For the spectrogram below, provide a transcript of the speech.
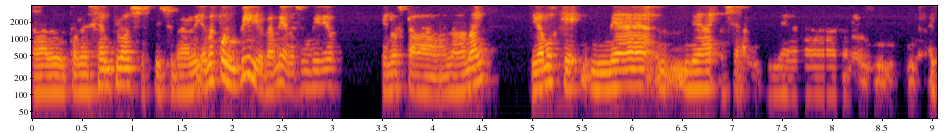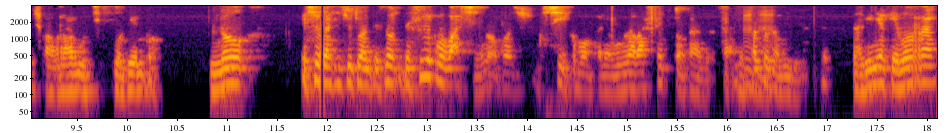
chaval pone ejemplos, estoy súper Y además pone un vídeo también, es un vídeo que no estaba nada mal. Digamos que me ha, me ha, o sea, me ha hecho ahorrar muchísimo tiempo. No, eso que has dicho tú antes, no, decirlo como base, no, pues sí, como, pero una base total. O sea, me falta Ujú. una línea. La línea que borra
